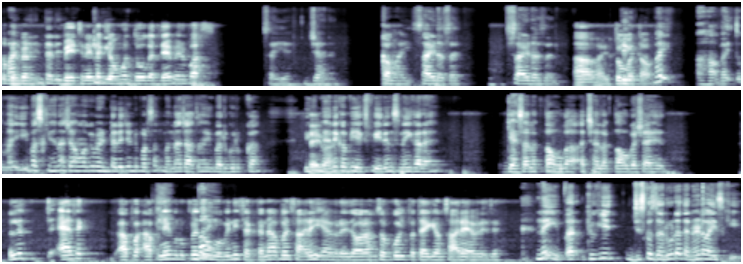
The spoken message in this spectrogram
तो भाई मैं इंटेलिजेंट बेचने लग जाऊँगा दो गद्दे हैं मेरे पास। सही है जैन कमाई साइड हसल साइड हसल हाँ भाई तुम बताओ। भाई हाँ भाई तो मैं ये बस कहना चाहूँगा कि मैं इंटेलिजेंट पर्सन बनना चाहता हूँ एक बार ग्रुप का क्योंकि मैंने कभी एक्सपीरियंस नहीं करा है। कैसा लगता होगा अच्छा लगता होगा शायद। मतलब ऐसे अप, अपने ग्रुप में तो हो भी नहीं सकता ना अपन सारे ही एवरेज और हम सबको भी पता है कि हम सारे एवरेज है। नहीं पर क्योंकि जिसको ज़रूरत है ना एडवाइस की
